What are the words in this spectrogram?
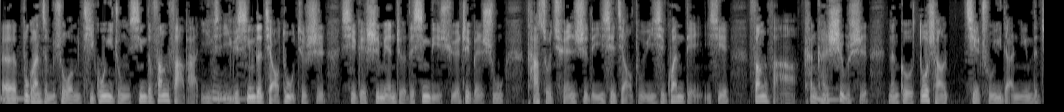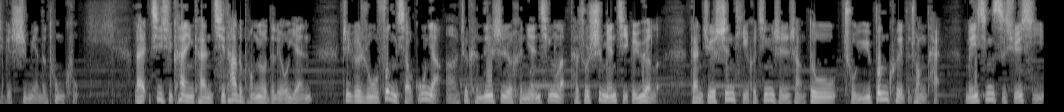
呃，不管怎么说，我们提供一种新的方法吧，一个一个新的角度，就是写给失眠者的心理学这本书，他所诠释的一些角度、一些观点、一些方法啊，看看是不是能够多少解除一点您的这个失眠的痛苦。来继续看一看其他的朋友的留言。这个乳凤小姑娘啊，这肯定是很年轻了。她说失眠几个月了，感觉身体和精神上都处于崩溃的状态，没心思学习。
